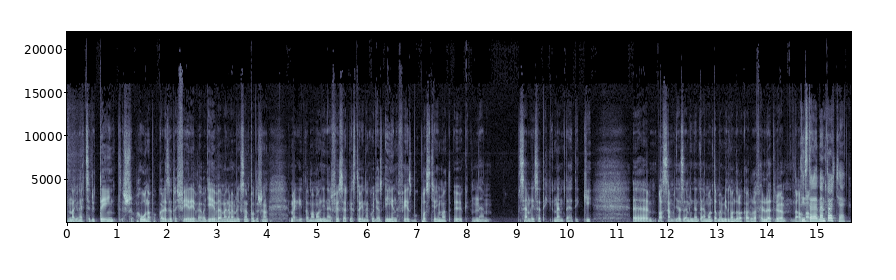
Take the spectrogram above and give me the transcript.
nagyon egyszerű tényt, és hónapokkal ezelőtt, vagy fél évvel, vagy évvel, mert nem emlékszem pontosan, megírtam a Mandiner főszerkesztőjének, hogy az én Facebook posztjaimat ők nem szemlészetik, nem tehetik ki. Azt hiszem, hogy ezzel mindent elmondtam, hogy mit gondolok arról a felületről. Tiszteletben tartják?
